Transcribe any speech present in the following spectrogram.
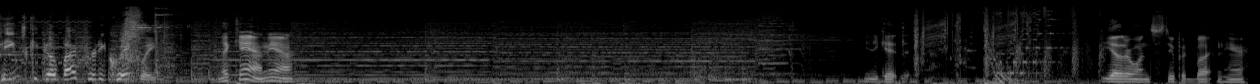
Teams can go by pretty quickly. They can, yeah. You need to get the other one's stupid button here.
